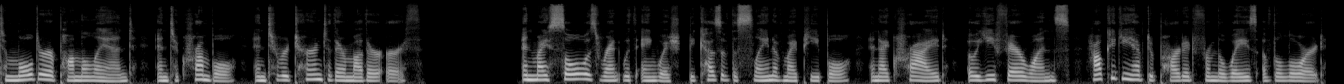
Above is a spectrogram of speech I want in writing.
to moulder upon the land, and to crumble, and to return to their mother earth. And my soul was rent with anguish because of the slain of my people, and I cried, O ye fair ones, how could ye have departed from the ways of the Lord?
